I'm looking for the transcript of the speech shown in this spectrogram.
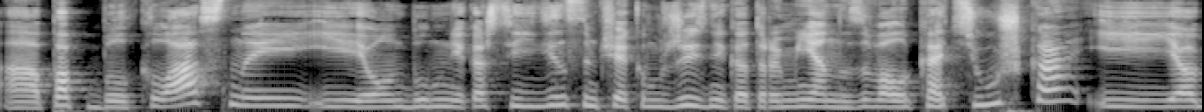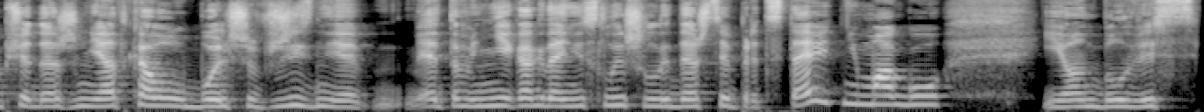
а, папа был классный, и он был, мне кажется, единственным человеком в жизни, который меня называл Катюшка, и я вообще даже ни от кого больше в жизни этого никогда не слышала и даже себе представить не могу. И он был весь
